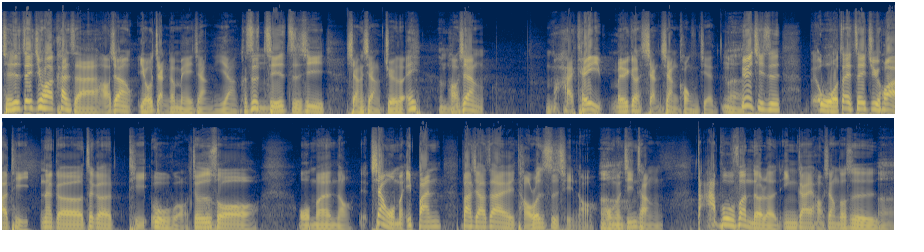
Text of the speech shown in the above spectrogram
其实这句话看起来好像有讲跟没讲一样。可是，其实仔细想想，觉得哎，好像还可以没有一个想象空间。因为其实我在这句话体那个这个体悟哦，就是说我们哦，像我们一般大家在讨论事情哦，我们经常大部分的人应该好像都是嗯。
